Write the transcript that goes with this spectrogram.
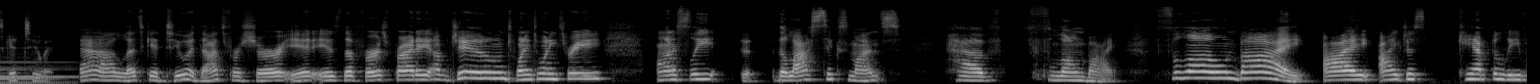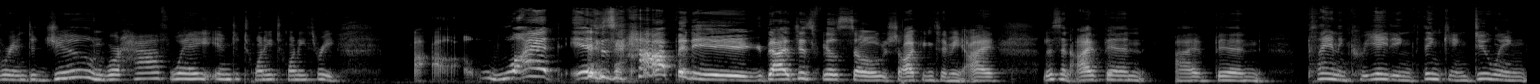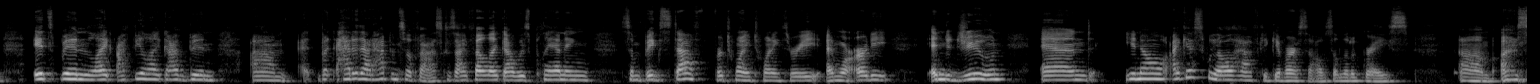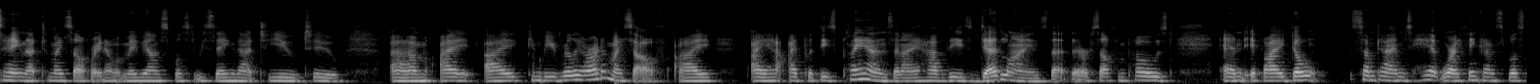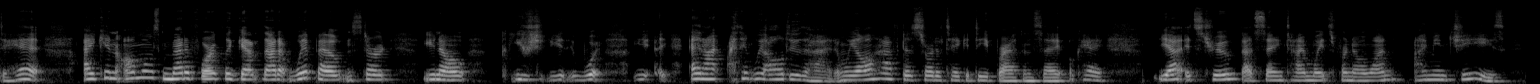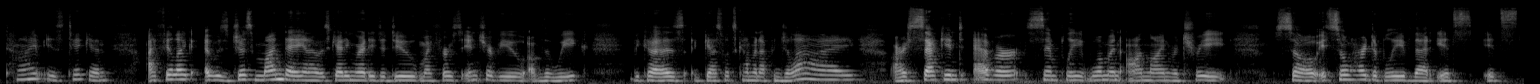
Let's get to it. Yeah, let's get to it. That's for sure. It is the first Friday of June 2023. Honestly, the last six months have flown by. Flown by. I I just can't believe we're into June. We're halfway into 2023. Uh, what is happening? That just feels so shocking to me. I listen, I've been I've been planning, creating, thinking, doing. It's been like I feel like I've been um but how did that happen so fast? Cuz I felt like I was planning some big stuff for 2023 and we're already into June and you know, I guess we all have to give ourselves a little grace. Um, I'm saying that to myself right now, but maybe I'm supposed to be saying that to you too. Um, I I can be really hard on myself. I I I put these plans and I have these deadlines that they're self-imposed and if I don't sometimes hit where I think I'm supposed to hit, I can almost metaphorically get that whip out and start, you know, you should you, you, and I, I think we all do that. And we all have to sort of take a deep breath and say okay yeah it's true That saying time waits for no one. I mean geez time is ticking. I feel like it was just monday and i was getting ready to do my first interview of the week because guess what's coming up in July? Our second ever Simply Woman online retreat. So it's so hard to believe that it's it's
